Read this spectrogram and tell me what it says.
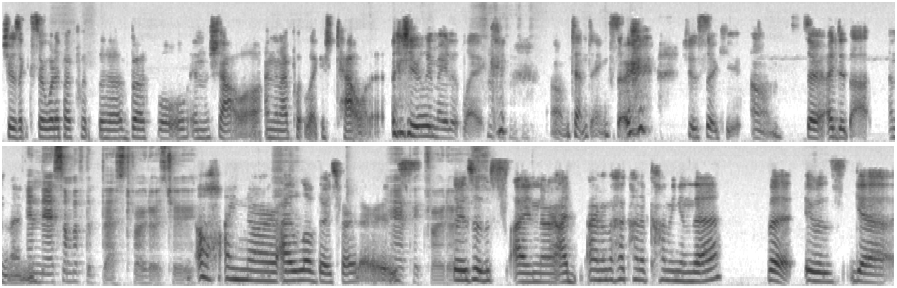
she was like, So what if I put the birth ball in the shower and then I put like a towel on it? She really made it like um, tempting. So she was so cute. Um, so I did that. And then, and they're some of the best photos too. oh, I know. I love those photos Epic photos. those are the I know I I remember her kind of coming in there, but it was yeah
